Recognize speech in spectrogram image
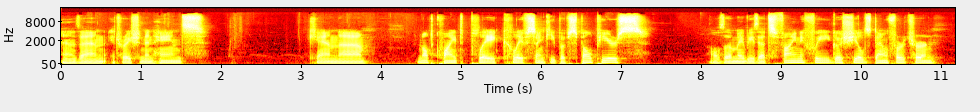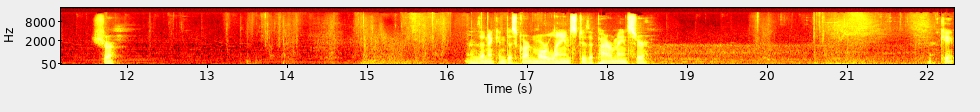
And then Iteration Enhance. Can uh, not quite play Cliffs and keep up Spell Pierce, although maybe that's fine if we go Shields down for a turn. Sure. And then I can discard more lands to the Pyromancer. Okay.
